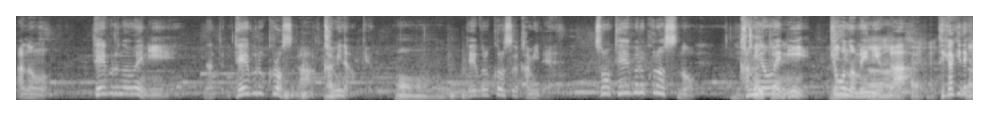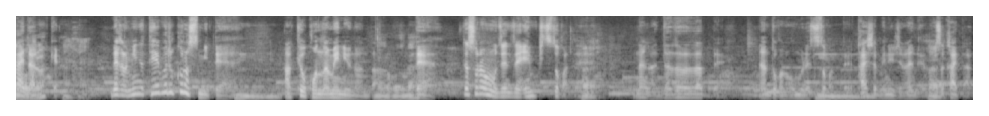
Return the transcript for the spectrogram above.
あのテーブルの上になんていうのテーブルクロスが紙なわけよ、い。あテーブルクロスが紙でそのテーブルクロスのあ紙の上に今日のメニューが手書きで書いてあるわけ。だからみんなテーブルクロス見て、うんうんうん。あ今日こんなメニューなんだ。なるほどね。ででそれはもう全然鉛筆とかで、はいなんかダダダダってなんとかのオムレツとかってうん大したメニューじゃないんだよ、はい。それ書いてある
